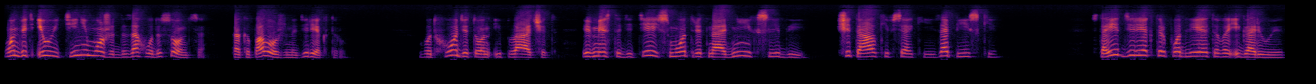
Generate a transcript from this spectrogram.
Он ведь и уйти не может до захода солнца, как и положено директору. Вот ходит он и плачет, и вместо детей смотрит на одни их следы, считалки всякие, записки. Стоит директор подле этого и горюет.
